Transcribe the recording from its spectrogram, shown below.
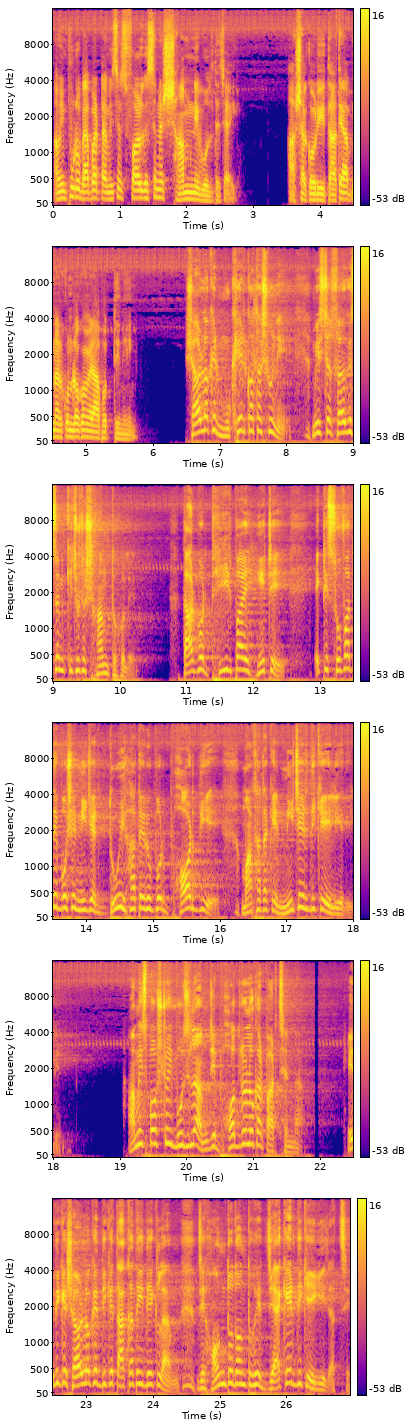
আমি পুরো ব্যাপারটা মিসেস ফার্গাসনের সামনে বলতে চাই। আশা করি তাতে আপনার কোনো রকমের আপত্তি নেই। শার্লকের মুখের কথা শুনে মিস্টার ফার্গুসন কিছুটা শান্ত হলেন। তারপর ধীর পায়ে হেঁটে একটি সোফাতে বসে নিজের দুই হাতের উপর ভর দিয়ে মাথাটাকে নিচের দিকে এলিয়ে দিলেন। আমি স্পষ্টই বুঝলাম যে ভদ্রলোক আর পারছেন না। এদিকে শার্লকের দিকে তাকাতেই দেখলাম যে হন্তদন্ত হয়ে জ্যাকের দিকে এগিয়ে যাচ্ছে।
